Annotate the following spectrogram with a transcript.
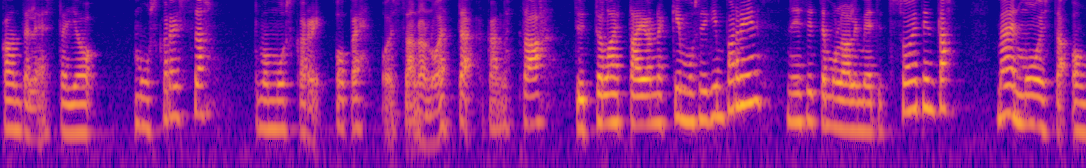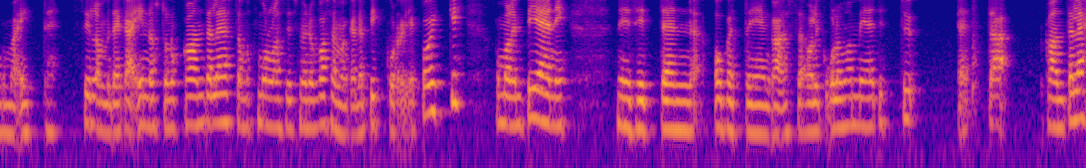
kanteleesta jo muskarissa. Tämä muskariope olisi sanonut, että kannattaa tyttö laittaa jonnekin musiikin pariin, niin sitten mulla oli mietitty soitinta. Mä en muista, onko mä itse silloin mitenkään innostunut kanteleesta, mutta mulla on siis mennyt vasemman käden pikkurilli poikki. Kun mä olin pieni, niin sitten opettajien kanssa oli kuulemma mietitty, että kantele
